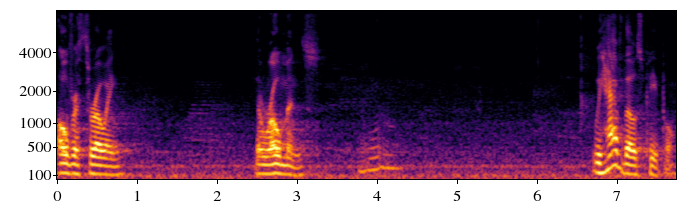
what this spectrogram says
overthrowing the Romans? We have those people.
